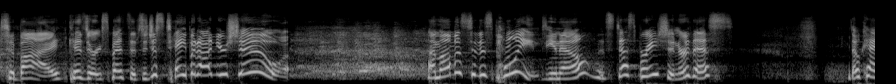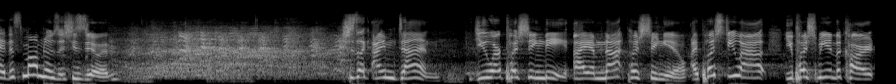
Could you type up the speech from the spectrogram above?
to buy. Kids are expensive, so just tape it on your shoe. I'm almost to this point, you know? It's desperation, or this. Okay, this mom knows what she's doing. She's like, I'm done. You are pushing me. I am not pushing you. I pushed you out. You pushed me in the cart.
